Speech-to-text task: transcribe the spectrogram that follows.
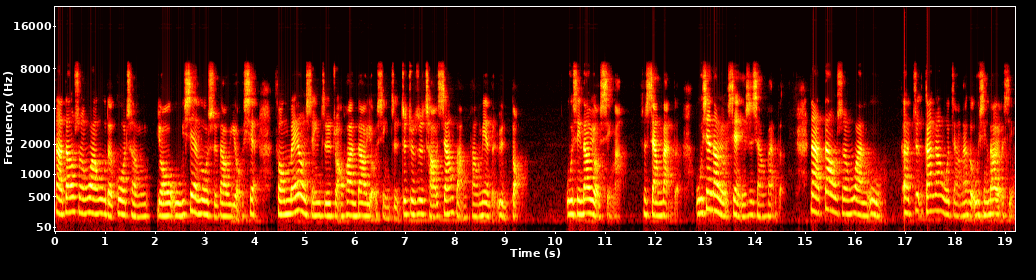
那道生万物的过程，由无限落实到有限，从没有形质转换到有形质，这就是朝相反方面的运动。无形到有形嘛，是相反的；无限到有限也是相反的。那道生万物，呃，就刚刚我讲那个无形到有形，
